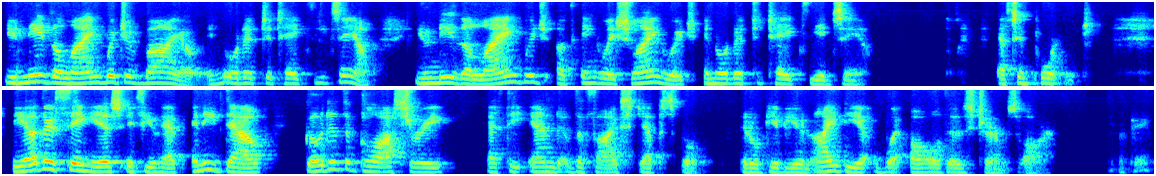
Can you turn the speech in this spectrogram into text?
You need the language of bio in order to take the exam. You need the language of English language in order to take the exam. That's important. The other thing is, if you have any doubt, go to the glossary at the end of the five steps book. It'll give you an idea of what all of those terms are. Okay.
